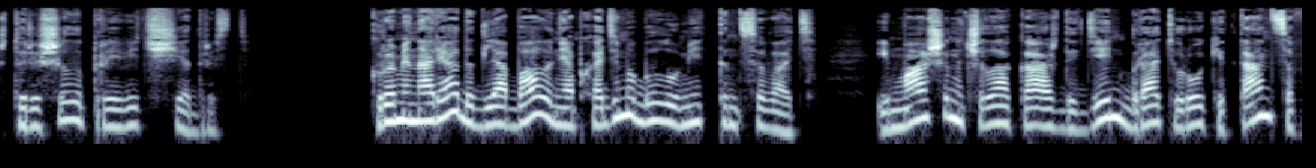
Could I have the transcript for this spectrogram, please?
что решила проявить щедрость. Кроме наряда, для бала необходимо было уметь танцевать, и Маша начала каждый день брать уроки танцев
